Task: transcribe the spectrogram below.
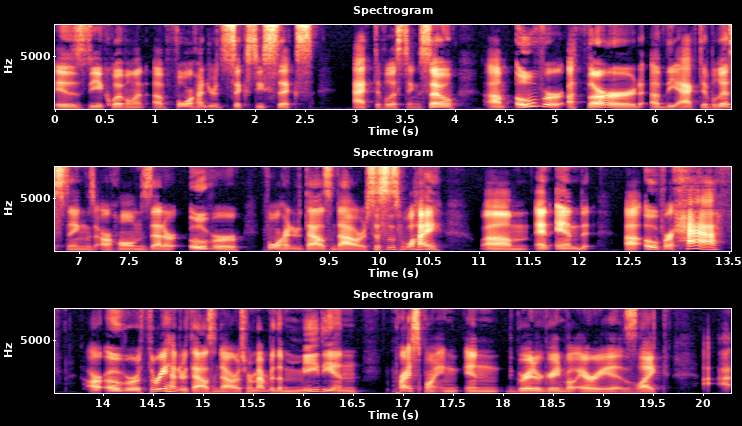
is the equivalent of 466 active listings. So um, over a third of the active listings are homes that are over four hundred thousand dollars. This is why, um, and and uh, over half are over three hundred thousand dollars. Remember, the median price point in, in the Greater Greenville area is like I,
